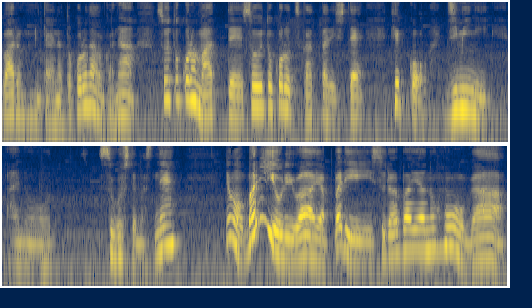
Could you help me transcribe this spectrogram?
ワルムみたいなところなのかな。そういうところもあってそういうところを使ったりして結構地味にあの過ごしてますね。でもバリよりはやっぱりスラバヤの方が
